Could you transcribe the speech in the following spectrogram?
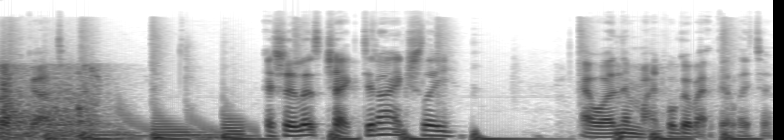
Oh god. Actually, let's check. Did I actually... Oh, well, never mind. We'll go back there later.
